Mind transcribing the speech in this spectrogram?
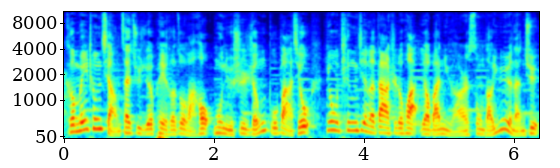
可没成想，在拒绝配合做法后，穆女士仍不罢休，又听进了大师的话，要把女儿送到越南去。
